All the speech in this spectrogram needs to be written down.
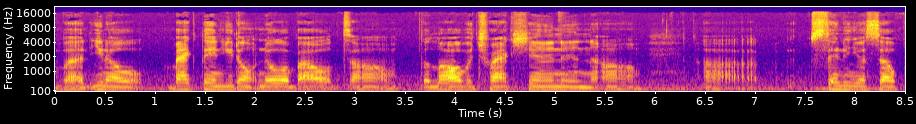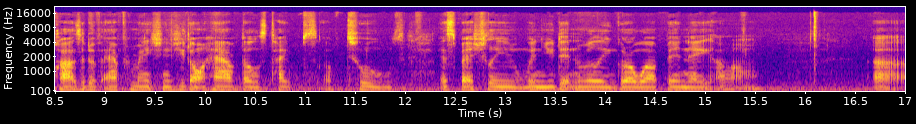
But you know, back then you don't know about um, the law of attraction and um, uh, sending yourself positive affirmations, you don't have those types of tools, especially when you didn't really grow up in a um, uh,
